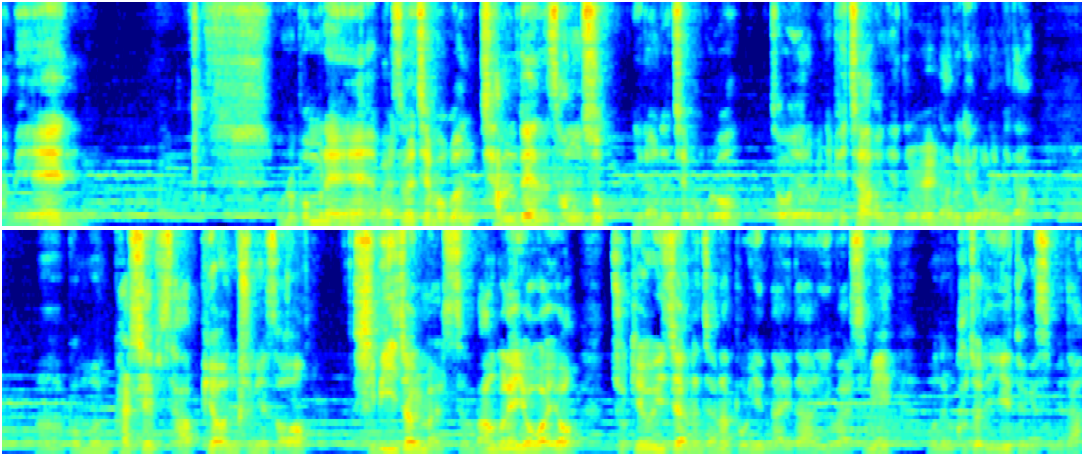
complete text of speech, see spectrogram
아멘. 오늘 본문의 말씀의 제목은 참된 성숙이라는 제목으로 저와 여러분이 피차 은혜들을 나누기를 원합니다. 어, 본문 84편 중에서 12절 말씀 망군의 여호와여 주께 의지하는 자는 복이 있나이다. 이 말씀이 오늘 구절이 되겠습니다.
